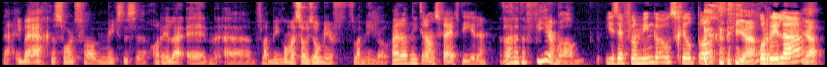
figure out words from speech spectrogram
Nou, ik ben eigenlijk een soort van mix tussen gorilla en eh, flamingo, maar sowieso meer flamingo. Waren dat niet trouwens vijf dieren? Het waren er vier, man. Je zei flamingo, schildpad, ja? gorilla, Ja?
